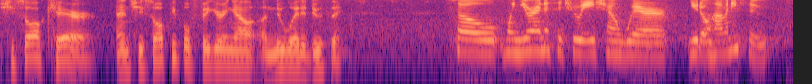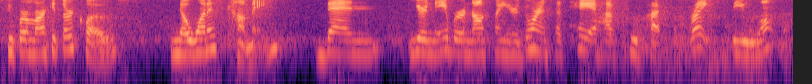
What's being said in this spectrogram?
She saw care, and she saw people figuring out a new way to do things. So when you're in a situation where you don't have any food, supermarkets are closed, no one is coming, then your neighbor knocks on your door and says, Hey, I have two packs of rice. Do you want one?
